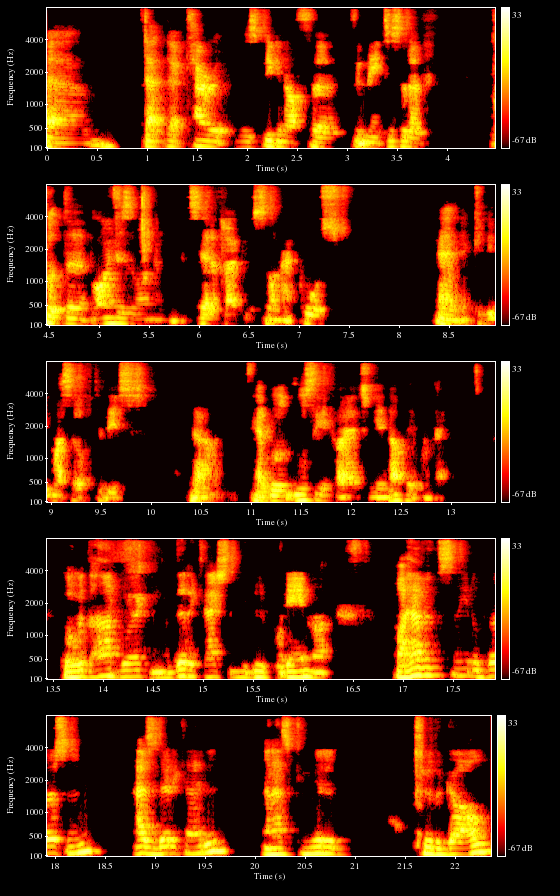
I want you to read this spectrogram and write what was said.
um, that that carrot was big enough for, for me to sort of put the blinders on and set a focus on that course and, and commit myself to this. Um, and we'll, we'll see if I actually end up there one day. Well, with the hard work and the dedication you do put in, I, I haven't seen a person as dedicated and as committed to the goal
